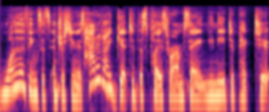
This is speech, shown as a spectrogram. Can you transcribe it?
one of the things that's interesting is how did I get to this place where I'm saying you need to pick two?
